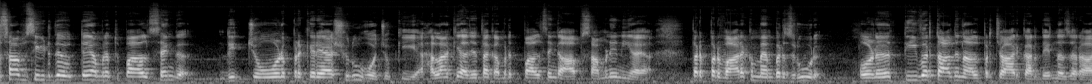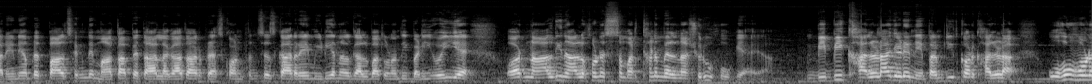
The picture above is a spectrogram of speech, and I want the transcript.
ਸਾਹਿਬ ਸੀਟ ਦੇ ਉੱਤੇ ਅੰਮ੍ਰਿਤਪਾਲ ਸਿੰਘ ਦੀ ਚੋਣ ਪ੍ਰਕਿਰਿਆ ਸ਼ੁਰੂ ਹੋ ਚੁੱਕੀ ਹੈ। ਹਾਲਾਂਕਿ ਅਜੇ ਤੱਕ ਅੰਮ੍ਰਿਤਪਾਲ ਸਿੰਘ ਆਪ ਸਾਹਮਣੇ ਨਹੀਂ ਆਇਆ, ਪਰ ਪਰਿਵਾਰਕ ਮੈਂਬਰ ਜ਼ਰੂਰ ਹੁਣ ਤੀਵਰਤਾ ਦੇ ਨਾਲ ਪ੍ਰਚਾਰ ਕਰਦੇ ਨਜ਼ਰ ਆ ਰਹੇ ਨੇ। ਅੰਮ੍ਰਿਤਪਾਲ ਸਿੰਘ ਦੇ ਮਾਤਾ-ਪਿਤਾ ਲਗਾਤਾਰ ਪ੍ਰੈਸ ਕਾਨਫਰੰਸਸ ਕਰ ਰਹੇ, ਮੀਡੀਆ ਨਾਲ ਗੱਲਬਾਤ ਉਹਨਾਂ ਦੀ ਬਣੀ ਹੋਈ ਹੈ ਔਰ ਨਾਲ ਦੀ ਨਾਲ ਹੁਣ ਸਮਰਥਨ ਮਿਲਣਾ ਸ਼ੁਰੂ ਹੋ ਗਿਆ ਆ। ਬੀਬੀ ਖਾਲੜਾ ਜਿਹੜੇ ਨੇ, ਪਰਮਜੀਤ ਕੌਰ ਖਾਲੜਾ, ਉਹ ਹੁਣ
